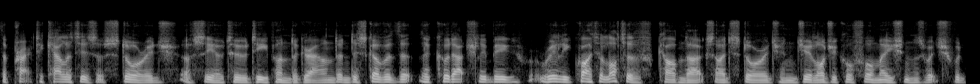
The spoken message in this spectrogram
the practicalities of storage of CO2 deep underground and discovered that there could actually be really quite a lot of carbon dioxide storage in geological formations which would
